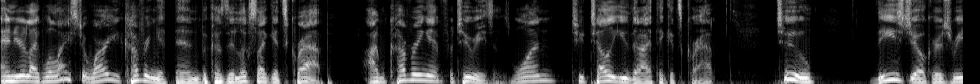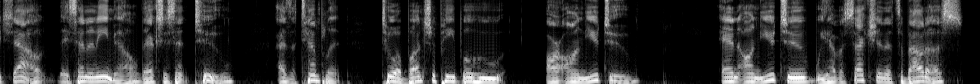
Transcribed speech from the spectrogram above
And you're like, well, Leicester, why are you covering it then? Because it looks like it's crap. I'm covering it for two reasons. One, to tell you that I think it's crap. Two, these jokers reached out. They sent an email. They actually sent two as a template to a bunch of people who are on YouTube. And on YouTube, we have a section that's about us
